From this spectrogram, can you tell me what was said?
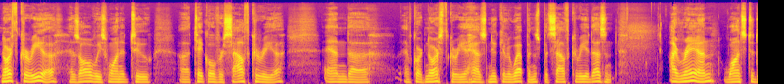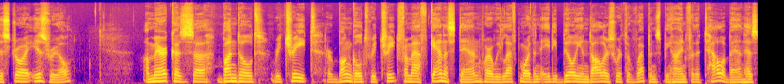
North Korea has always wanted to uh, take over South Korea, and uh, of course, North Korea has nuclear weapons, but South Korea doesn't. Iran wants to destroy Israel. America's uh, bundled retreat or bungled retreat from Afghanistan, where we left more than $80 billion worth of weapons behind for the Taliban, has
